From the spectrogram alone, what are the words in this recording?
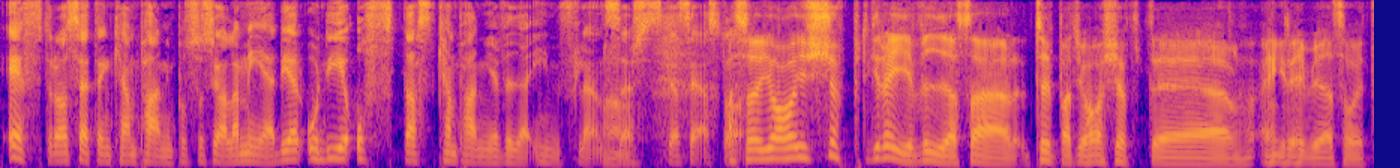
efter att ha sett en kampanj på sociala medier och det är oftast kampanjer via influencers Ja. ska sägas då. Alltså jag har ju köpt grejer via så här, typ att jag har köpt eh, en grej via så ett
